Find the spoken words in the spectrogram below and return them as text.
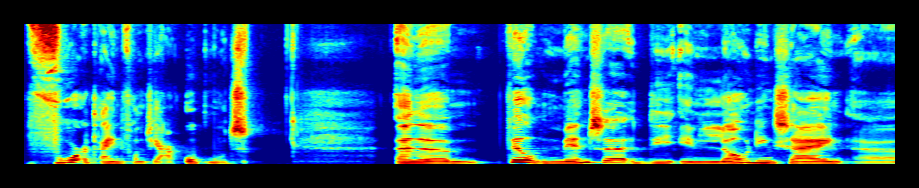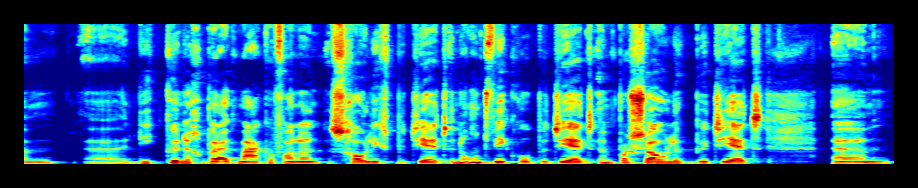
voor het einde van het jaar op moet. En, ehm, veel mensen die in loning zijn, ehm, uh, die kunnen gebruik maken van een scholingsbudget, een ontwikkelbudget, een persoonlijk budget. Um,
